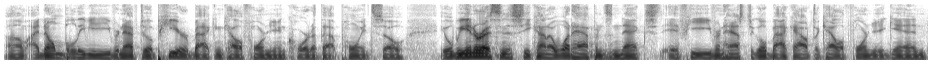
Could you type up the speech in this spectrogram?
Um, I don't believe he'd even have to appear back in California in court at that point. So it will be interesting to see kind of what happens next if he even has to go back out to California again,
